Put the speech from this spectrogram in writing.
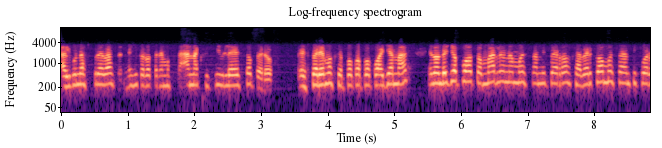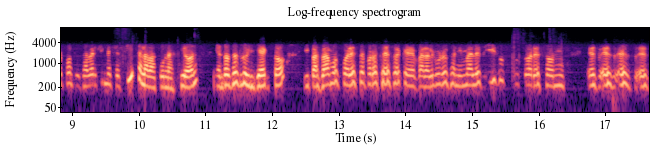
algunas pruebas, en México no tenemos tan accesible esto, pero esperemos que poco a poco haya más, en donde yo puedo tomarle una muestra a mi perro, saber cómo está anticuerpos y saber si necesita la vacunación, y entonces lo inyecto y pasamos por este proceso que para algunos animales y sus tutores son es, es, es, es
